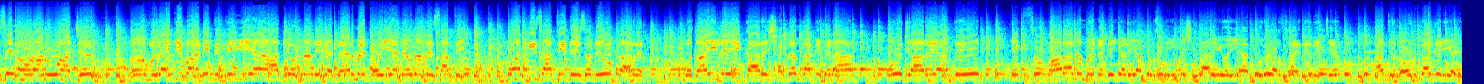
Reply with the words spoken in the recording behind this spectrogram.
ਆਤਮਾ ਸਿੰਘ ਹੋਰਾਂ ਨੂੰ ਅੱਜ ਵਿਦਾਇਗੀ ਪਾਰਟੀ ਦਿੱਤੀ ਗਈ ਹੈ। ਅੱਜ ਉਹਨਾਂ ਦੀ ਰਿਟਾਇਰਮੈਂਟ ਹੋਈ ਹੈ ਤੇ ਉਹਨਾਂ ਦੇ ਸਾਥੀ, ਬਾਕੀ ਸਾਥੀ ਦੇਖ ਸਕਦੇ ਹੋ, ਘਰ ਵਧਾਈ ਲਈ ਘਰ ਛੱਡਣ ਤੱਕ ਜਿਹੜਾ ਉਹ ਜਾ ਰਹੇ ਆ ਤੇ 112 ਨੰਬਰ ਗੱਡੀ ਜਿਹੜੀ ਆ ਪੁਲਿਸ ਦੀ, ਉਹ ਸ਼ਿਕਾਰੀ ਹੋਈ ਹੈ। ਗੁਰੂ ਸਾਹਿਬ ਦੇ ਵਿੱਚ ਅੱਜ ਰੌਣਕਾਂ ਜਿਹੜੀਆਂ ਨੇ,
